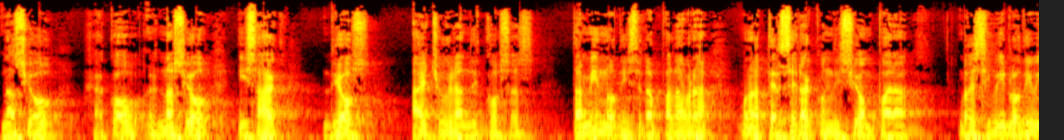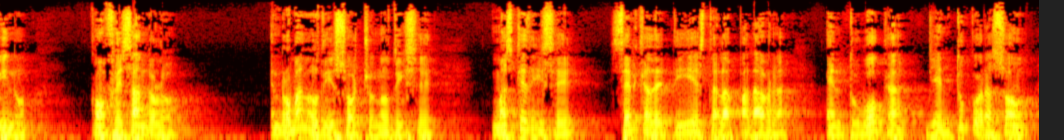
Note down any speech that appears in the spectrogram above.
nació Jacob, nació Isaac. Dios ha hecho grandes cosas. También nos dice la palabra una tercera condición para recibir lo divino, confesándolo. En Romanos 18 nos dice, más que dice, cerca de ti está la palabra, en tu boca y en tu corazón,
